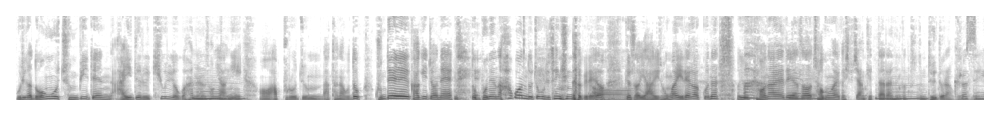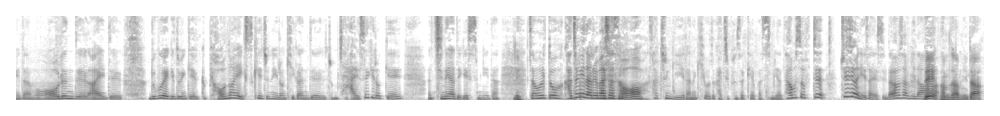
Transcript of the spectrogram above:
우리가 너무 준비된 아이들을 키우려고 하는 음. 성향이 어, 앞으로 좀 나타나고 또 군대 가기 전에 네. 또 보내는 학원도 조금씩 생긴다 그래요. 어. 그래서 야 정말 이래 갖고는 이 아, 변화에 대해서 네. 적응하기가 쉽지 않겠다라는 음. 생각도 좀 들더라고요. 그렇습니다. 뭐 어른들 아이들 누구에게도 이렇게 그 변화에 익숙해지는 이런 기간들 좀 잘 슬기롭게 지내야 되겠습니다. 네. 자, 오늘 또 가정의 달을 맞아서 사춘기라는 키워드 같이 분석해 봤습니다. 다음 소프트 최재원 이사였습니다. 감사합니다. 네, 감사합니다.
